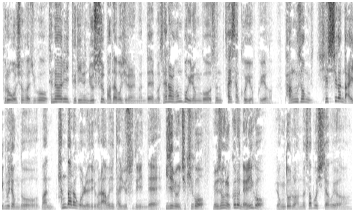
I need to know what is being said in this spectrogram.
들어오셔가지고 새날이 드리는 뉴스 받아보시라는 건데 뭐 새날 홍보 이런 것은 사실상 거의 없고요. 방송 실시간 라이브 정도만 한다라고 올려드리고 나머지는 다 뉴스들인데 이재명이 지키고 윤석을 끌어내리고 용도로 한번 써보시자고요.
